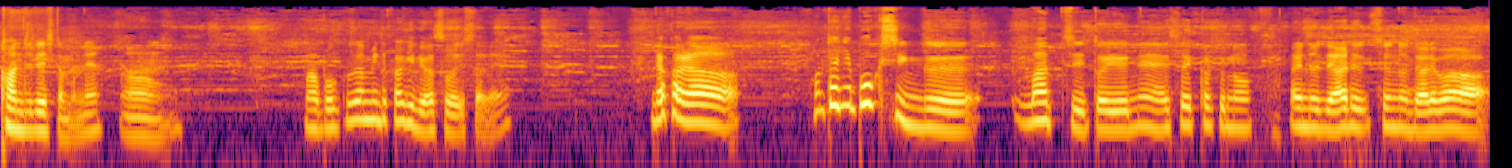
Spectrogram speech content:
感じでしたもんね。うん。まあ僕が見る限りはそうでしたね。だから、本当にボクシングマッチというね、せっかくのあれのである、するのであれば、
